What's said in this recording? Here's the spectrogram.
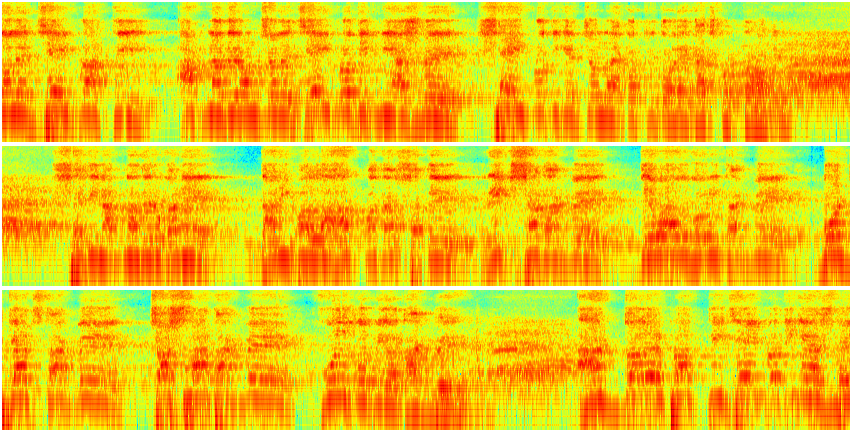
দলের যেই প্রার্থী আপনাদের অঞ্চলে যেই প্রতীক নিয়ে আসবে, সেই প্রতীকের জন্য একত্রিত হয়ে কাজ করতে হবে। সেদিন আপনাদের ওখানে দাড়িপাল্লা হাত পাকার সাথে রিক্সা থাকবে দেওয়াল ঘড়ি থাকবে, বট গাছ থাকবে, চশমা থাকবে, ফুলকপিও থাকবে। আট দলের প্রার্থী যেই প্রতীকে আসবে,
